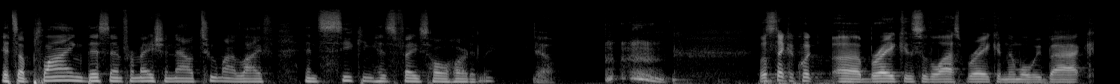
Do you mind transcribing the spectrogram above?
It's applying this information now to my life and seeking his face wholeheartedly. Yeah. Let's take a quick uh, break. This is the last break, and then we'll be back.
